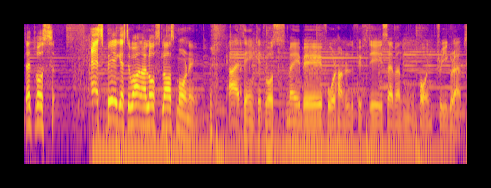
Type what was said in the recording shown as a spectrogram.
That was as big as the one I lost last morning. I think it was maybe 457.3 grams.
